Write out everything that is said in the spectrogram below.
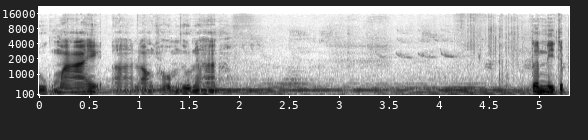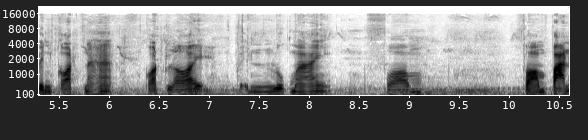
ลูกไม้อลองชมดูนะฮะต้นนี้จะเป็นก๊อตนะฮะก๊อตร้อยเป็นลูกไม้ฟอร์มฟอร์มปั้น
